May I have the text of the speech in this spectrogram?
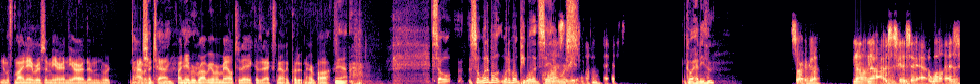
if my neighbors and me are in the yard, then we're having a chat. Chit-chatting? My neighbor brought me over mail today because I accidentally put it in her box. Yeah. So, so what about what about people that say that we're? Honestly, s- um, Go ahead, Ethan. Sorry, go ahead. No, no, I was just going to say, uh, well, as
